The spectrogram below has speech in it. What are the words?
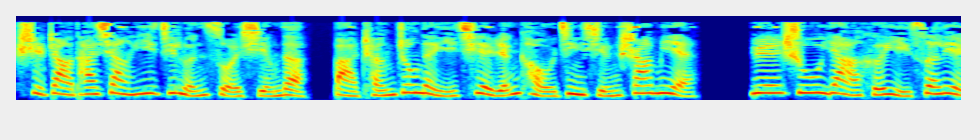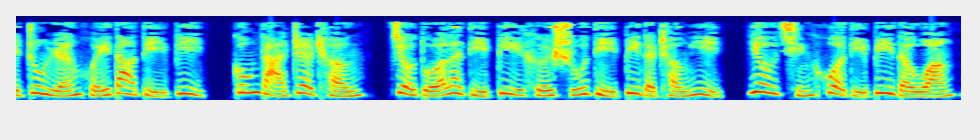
是照他向伊基伦所行的，把城中的一切人口进行杀灭。约书亚和以色列众人回到底壁，攻打这城，就夺了底币和属底币的城邑，又擒获底币的王，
